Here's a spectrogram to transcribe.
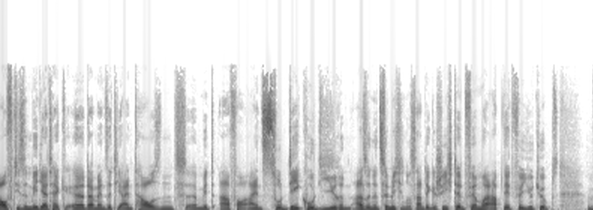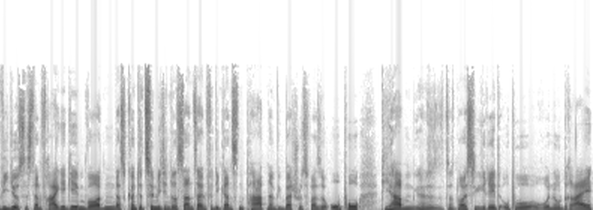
auf diese MediaTek äh, Dimensity 1000 äh, mit AV1 zu dekodieren. Also eine ziemlich interessante Geschichte. Ein Firmware-Update für YouTube-Videos ist dann freigegeben worden. Das könnte ziemlich interessant sein für die ganzen Partner, wie beispielsweise Oppo. Die haben äh, das neueste Gerät, Oppo Reno 3.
